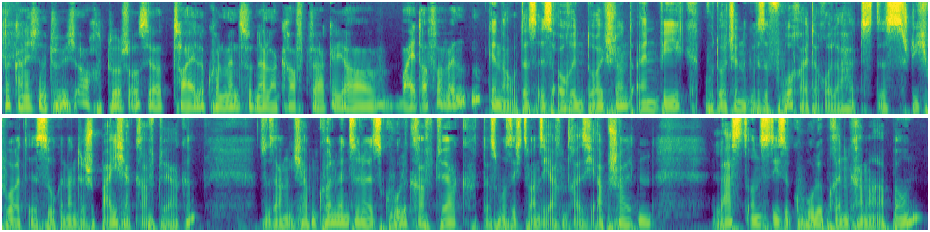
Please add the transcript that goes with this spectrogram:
Da kann ich natürlich auch durchaus ja Teile konventioneller Kraftwerke ja weiterverwenden. Genau, das ist auch in Deutschland ein Weg, wo Deutschland eine gewisse Vorreiterrolle hat. Das Stichwort ist sogenannte Speicherkraftwerke. Zu sagen, ich habe ein konventionelles Kohlekraftwerk, das muss ich 2038 abschalten. Lasst uns diese Kohlebrennkammer abbauen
